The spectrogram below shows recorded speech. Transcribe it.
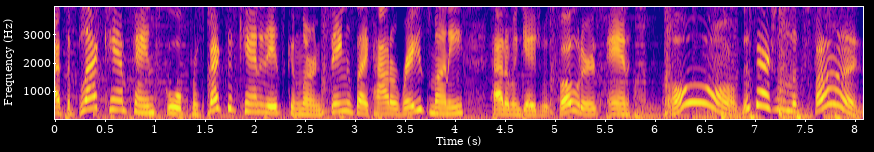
At the Black Campaign School, prospective candidates can learn things like how to raise money, how to engage with voters, and oh, this actually looks fun.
